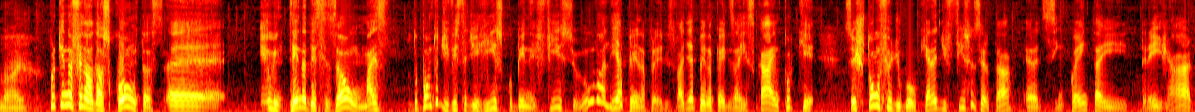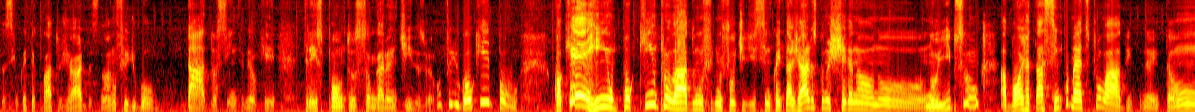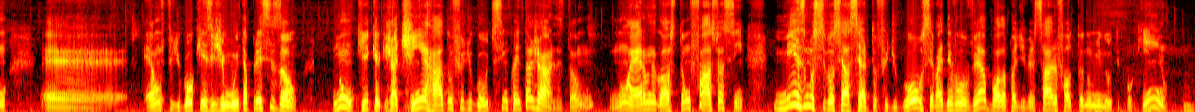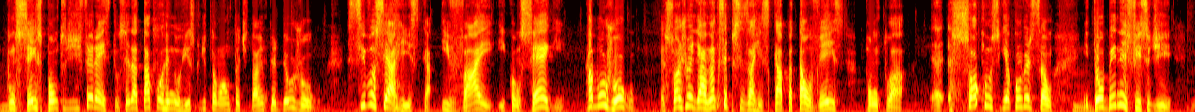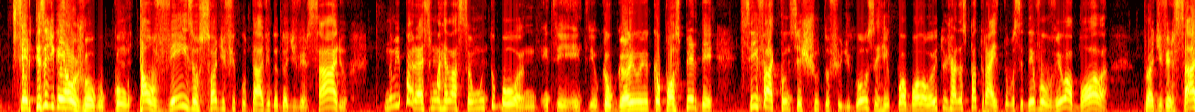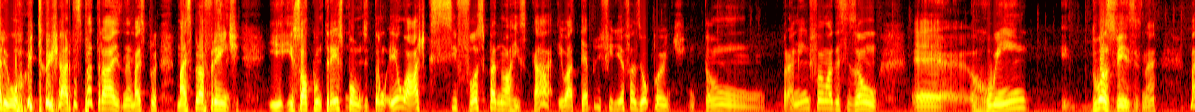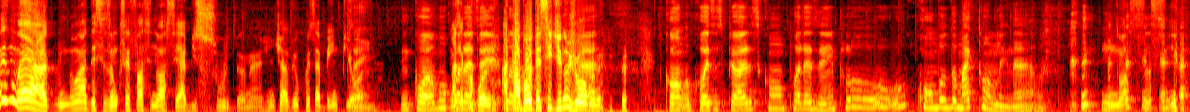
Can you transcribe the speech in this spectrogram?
Porque no final das contas, é, eu entendo a decisão, mas do ponto de vista de risco-benefício, não valia a pena para eles. Valia a pena para eles arriscarem, por quê? Você chutou um field goal que era difícil acertar, era de 53 jardas, 54 jardas, não era um field goal dado, assim, entendeu? Que três pontos são garantidos. É um field goal que, pô, qualquer errinho um pouquinho pro lado no, no chute de 50 jardas, quando chega no, no, no Y, a bola já tá 5 metros pro lado, entendeu? Então, é, é um field goal que exige muita precisão. Num kicker que já tinha errado um field goal de 50 jardas, então não era um negócio tão fácil assim. Mesmo se você acerta o field goal, você vai devolver a bola para o adversário, faltando um minuto e pouquinho, com seis pontos de diferença. Então você ainda está correndo o risco de tomar um touchdown e perder o jogo. Se você arrisca e vai e consegue, acabou o jogo. É só ajoelhar, não é que você precisa arriscar para talvez pontuar. É, é só conseguir a conversão. Então o benefício de certeza de ganhar o jogo com talvez eu só dificultar a vida do adversário, não me parece uma relação muito boa entre, entre o que eu ganho e o que eu posso perder. Sem falar que quando você chuta o field goal, você recua a bola 8 jardas para trás. Então você devolveu a bola pro adversário 8 jardas para trás, né? Mais, pro, mais para frente. E, e só com 3 pontos. Então eu acho que se fosse para não arriscar, eu até preferia fazer o punch. Então, para mim foi uma decisão é, ruim duas vezes, né? Mas não é, a, não é uma decisão que você fala assim, nossa, é absurda, né? A gente já viu coisa bem pior. Sim. Como, Mas por acabou, exemplo. acabou decidindo o jogo, É. né? com- coisas piores como, por exemplo, o, o combo do Mike Tomlin, né? Nossa senhora.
